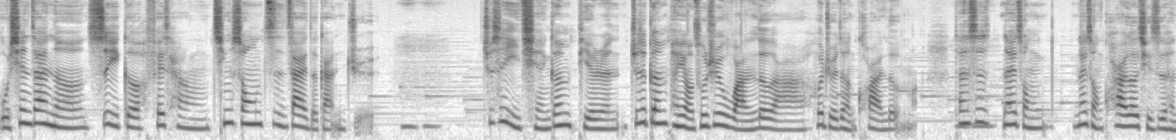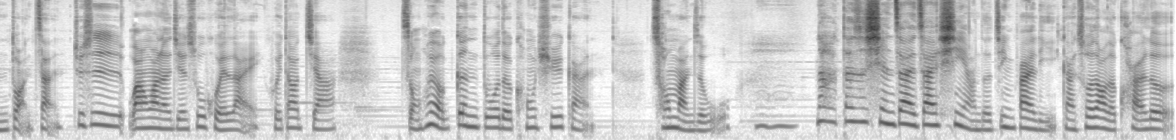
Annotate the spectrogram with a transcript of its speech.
我现在呢，是一个非常轻松自在的感觉。嗯哼，就是以前跟别人，就是跟朋友出去玩乐啊，会觉得很快乐嘛。但是那种。那种快乐其实很短暂，就是玩完了结束回来，回到家，总会有更多的空虚感充满着我。嗯，那但是现在在信仰的敬拜里感受到的快乐，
